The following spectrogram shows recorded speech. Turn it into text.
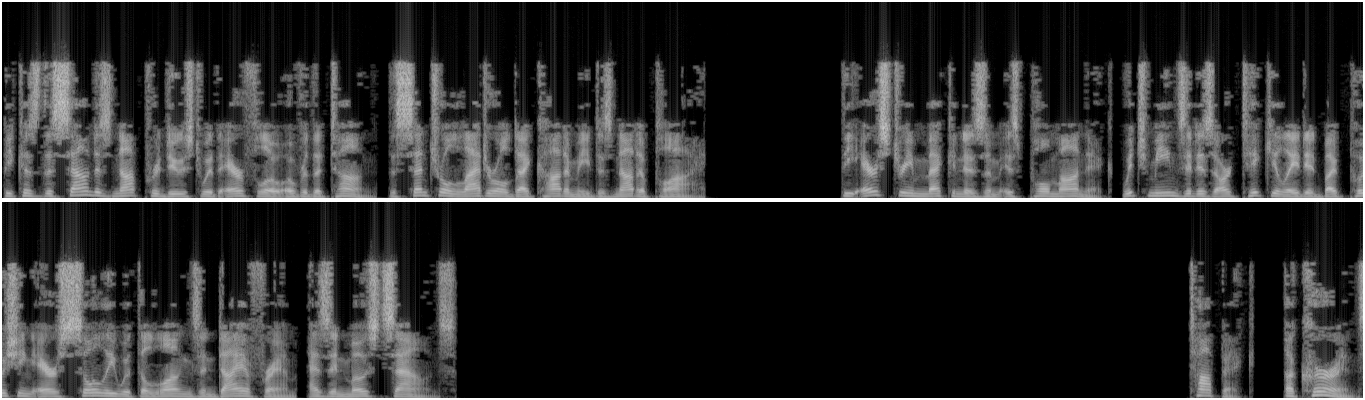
Because the sound is not produced with airflow over the tongue, the central-lateral dichotomy does not apply. The airstream mechanism is pulmonic, which means it is articulated by pushing air solely with the lungs and diaphragm, as in most sounds. Topic: Occurrence.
